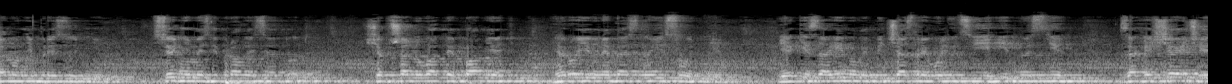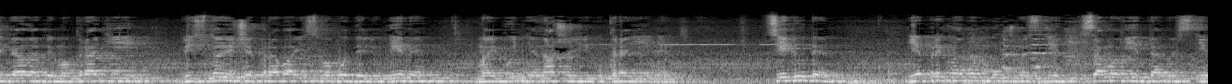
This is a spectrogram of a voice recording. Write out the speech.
Шановні присутні, сьогодні ми зібралися тут, щоб вшанувати пам'ять Героїв Небесної Сотні, які загинули під час Революції Гідності, захищаючи ідеали демократії, відстоюючи права і свободи людини, майбутнє нашої України. Ці люди є прикладом мужності, самовідданості,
